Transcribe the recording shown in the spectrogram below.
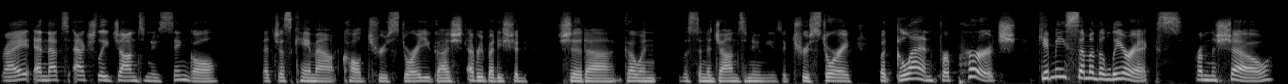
right? And that's actually Jon's new single that just came out called True Story. You guys, everybody should should uh, go and listen to Jon's new music, True Story. But Glen, for Perch, give me some of the lyrics from the show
